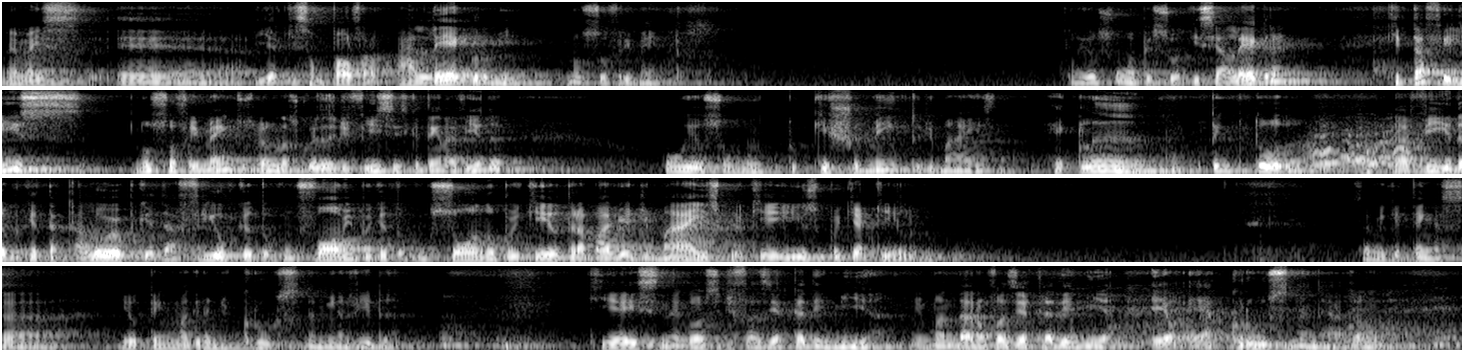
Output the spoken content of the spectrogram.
é? mas, é, e aqui São Paulo fala, alegro-me nos sofrimentos. Então, eu sou uma pessoa que se alegra, que está feliz nos sofrimentos, mesmo, nas coisas difíceis que tem na vida, ou eu sou muito queixumento demais, né? reclamo o tempo todo né? da vida, porque está calor, porque está frio, porque eu estou com fome, porque eu estou com sono, porque o trabalho é demais, porque isso, porque aquilo. Sabe que tem essa. Eu tenho uma grande cruz na minha vida, que é esse negócio de fazer academia. Me mandaram fazer academia. É, é a cruz, né?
